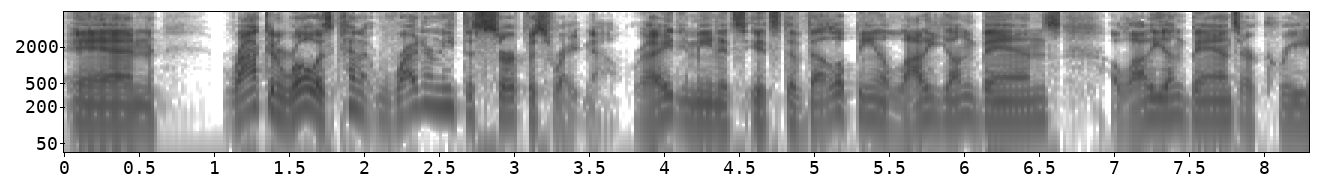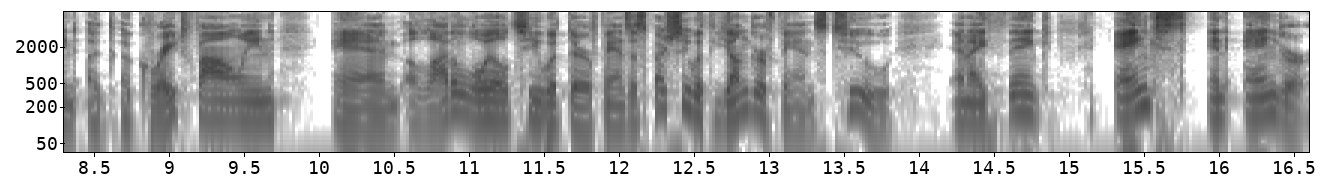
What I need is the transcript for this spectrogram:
And rock and roll is kind of right underneath the surface right now, right? I mean, it's it's developing a lot of young bands. A lot of young bands are creating a, a great following and a lot of loyalty with their fans, especially with younger fans too. And I think angst and anger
